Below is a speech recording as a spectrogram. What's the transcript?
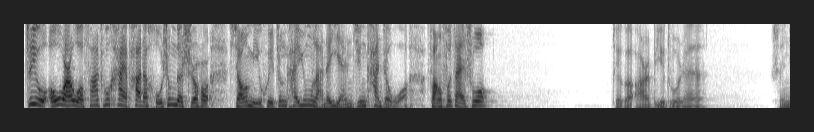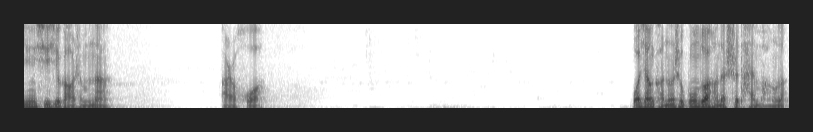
只有偶尔我发出害怕的吼声的时候，小米会睁开慵懒的眼睛看着我，仿佛在说：“这个二逼主人，神经兮兮搞什么呢？”二货，我想可能是工作上的事太忙了，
